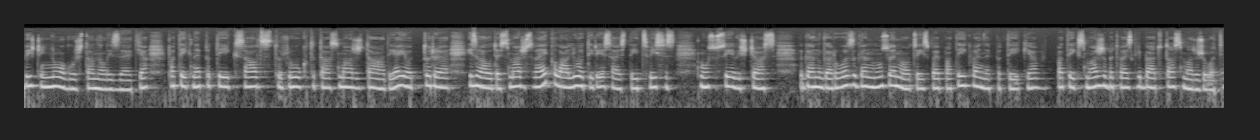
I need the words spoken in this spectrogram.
bišķiņu nogurst analizēt. Ja? Patīk, nepatīk, sāls tur rūkta tā smarža tāda. Ja? Jo tur eh, izvēloties smaržas veikalā ļoti ir iesaistīts visas mūsu sievišķās gan garoza, gan mūsu emocijas, vai patīk vai nepatīk. Ja? Patīk smarža, bet vai es gribētu tā smaržot.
